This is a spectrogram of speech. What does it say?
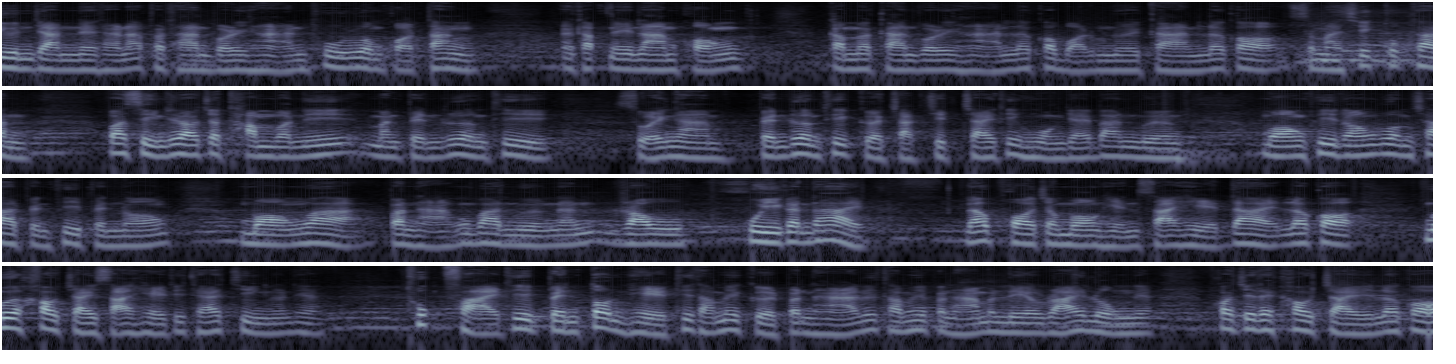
ยืนยันในฐานะประธานบริหารผู้ร่วมก่อตั้งนะครับในนามของกรรมการบริหารแล้วก็บอร์ดอำนวยการ แล้วก็สมาชิกทุกท่าน ว่าสิ่งที่เราจะทำวันนี้มันเป็นเรื่องที่ สวยงาม เป็นเรื่องที่เกิดจากจิตใจที่ห่วงใยบ้านเมือง มองพี่น้องร่วมชาติเป็นพี่เป็นน้อง มองว่าปัญหาของบ้านเมืองนั้น เราคุยกันได้ แล้วพอจะมองเห็นสาเหตุได้ แล้วก็เมื่อเข้าใจสาเหตุที่แท้จริงแล้วเนี่ยทุกฝ่ายที่เป็นต้นเหตุที่ทำให้เกิดปัญหา หรือทำให้ปัญหามันเลวร้ายลงเนี่ยก็จะได้เข้าใจแล้วก็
